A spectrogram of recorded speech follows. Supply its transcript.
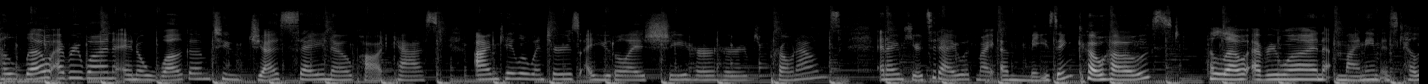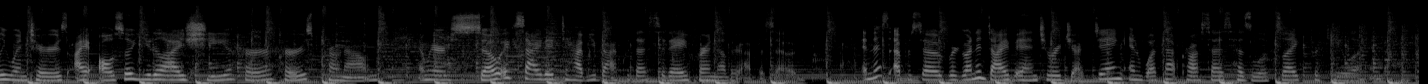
Hello, everyone, and welcome to Just Say No podcast. I'm Kayla Winters. I utilize she, her, hers pronouns, and I'm here today with my amazing co host. Hello, everyone. My name is Kelly Winters. I also utilize she, her, hers pronouns, and we are so excited to have you back with us today for another episode. In this episode, we're going to dive into rejecting and what that process has looked like for Kayla and I.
